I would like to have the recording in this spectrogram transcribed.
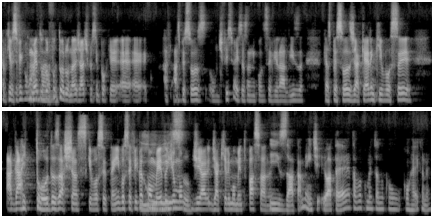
É porque você fica com medo do Travado. futuro, né? Já, tipo assim, porque é, é- é- as, as pessoas. O difícil é isso, assim, quando você viraliza, que as pessoas já querem que você agarre todas as chances que você tem e você fica com medo de, um, de, de aquele momento passar, né? Exatamente. Eu até tava comentando com, com o Reca, né?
